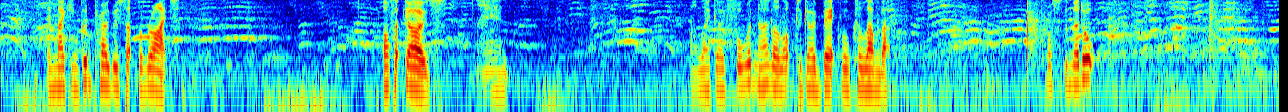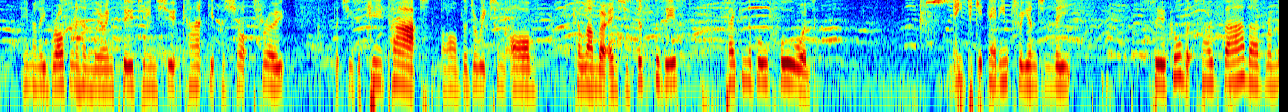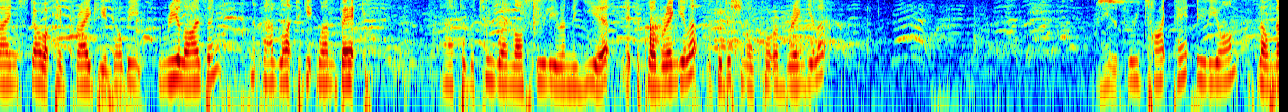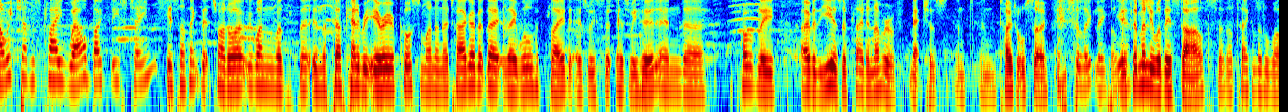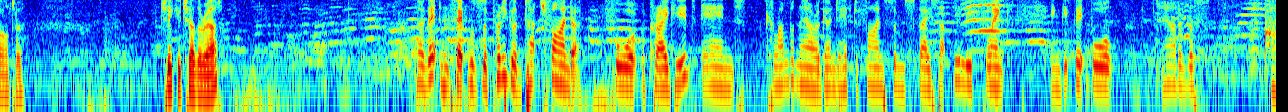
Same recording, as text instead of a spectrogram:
and making good progress up the right. Off it goes. And will they go forward? No, they'll opt to go back, will Columba. Across the middle. Emily Brosnahan wearing 13 shirt can't get the shot through, but she's a key part of the direction of Columba, and she's dispossessed, taking the ball forward. Need to get that entry into the circle, but so far they've remained stoic, have Craighead. They'll be realising that they'd like to get one back after the 2-1 loss earlier in the year at the quadrangular, the traditional quadrangular. Yeah, it's very tight, Pat, early on. They'll know each other's play well, both these teams. Yes, I think that's right. One with the, in the South Canterbury area, of course, and one in Otago, but they, they will have played, as we as we heard, and uh, probably over the years have played a number of matches in, in total. So absolutely, they'll yeah. be familiar with their style. So they'll take a little while to check each other out. So that, in fact, was a pretty good touch finder for Craighead, and Columba now are going to have to find some space up their left flank and get that ball out of this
